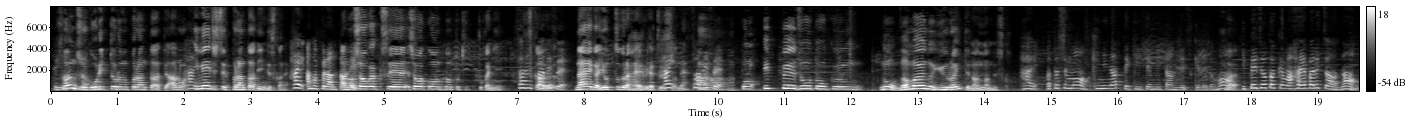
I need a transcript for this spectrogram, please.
っていうこと。35リットルのプランターってあの、はい。イメージしてるプランターでいいんですかね？はいあのプランターです。あの小学生小学校の時とかにそうです使うそうです。苗が4つぐらい入るやつですよね、はいそうです。この一平上等くんの名前の由来って何なんですか？はい私も気になって聞いてみたんですけれども、はい。一平城徳は早原町うん。の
